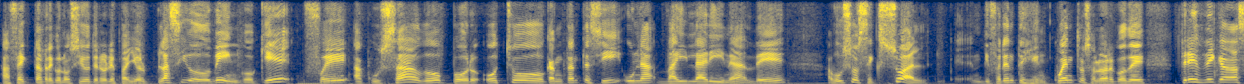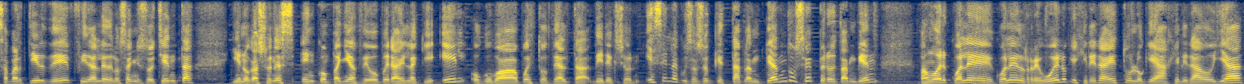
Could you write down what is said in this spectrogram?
afecta al reconocido tenor español Plácido Domingo, que fue acusado por ocho cantantes y una bailarina de abuso sexual en diferentes encuentros a lo largo de tres décadas a partir de finales de los años 80 y en ocasiones en compañías de ópera en la que él ocupaba puestos de alta dirección. Esa es la acusación que está planteándose, pero también vamos a ver cuál es, cuál es el revuelo que genera esto, lo que ha generado ya.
